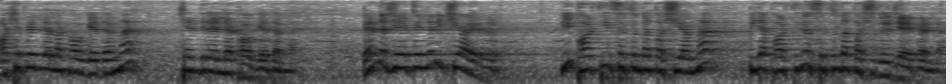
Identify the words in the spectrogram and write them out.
AKP'lilerle kavga edenler, kendileriyle kavga edenler. Ben de CHP'lileri ikiye ayırırım. Bir partiyi sırtında taşıyanlar, bir de partinin sırtında taşıdığı CHP'liler.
